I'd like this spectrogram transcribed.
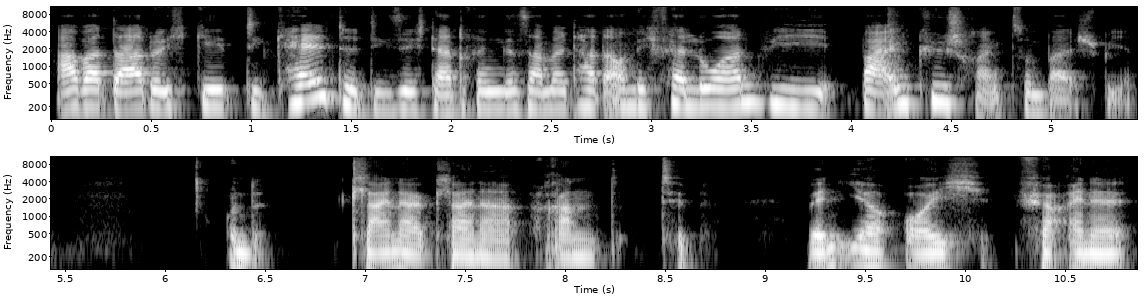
aber dadurch geht die Kälte, die sich da drin gesammelt hat, auch nicht verloren, wie bei einem Kühlschrank zum Beispiel. Und kleiner, kleiner Randtipp. Wenn ihr euch für eine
